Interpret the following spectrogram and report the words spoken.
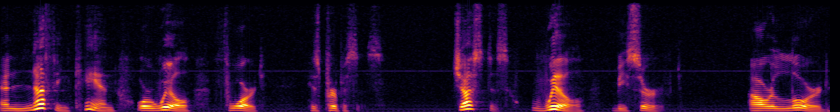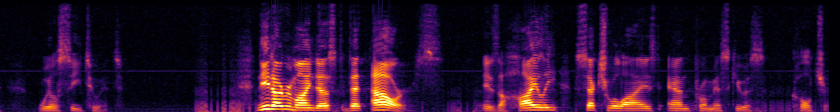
And nothing can or will thwart his purposes. Justice will be served. Our Lord will see to it. Need I remind us that ours is a highly sexualized and promiscuous culture.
